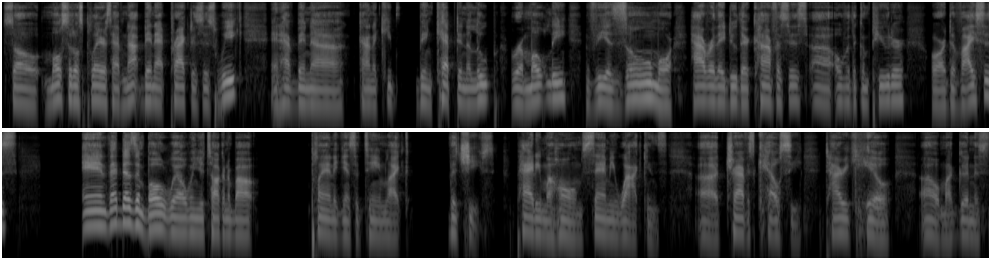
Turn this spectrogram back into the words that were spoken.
So most of those players have not been at practice this week and have been uh, kind of keep being kept in the loop remotely via Zoom or however they do their conferences uh, over the computer or devices. And that doesn't bode well when you're talking about playing against a team like the Chiefs, Patty Mahomes, Sammy Watkins, uh, Travis Kelce, Tyreek Hill. Oh my goodness,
